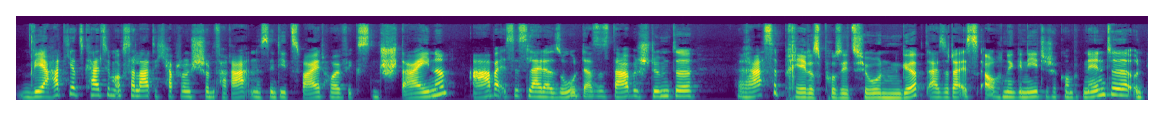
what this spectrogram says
wer hat jetzt Calciumoxalate? Ich habe euch schon verraten, es sind die zweithäufigsten Steine. Aber es ist leider so, dass es da bestimmte Rasseprädispositionen gibt. Also da ist auch eine genetische Komponente. Und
